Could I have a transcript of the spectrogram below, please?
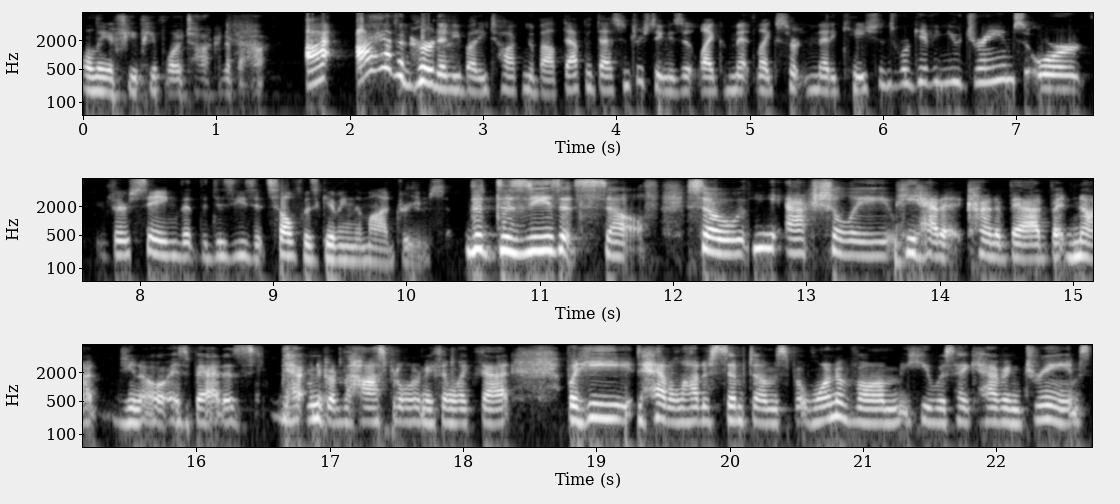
only a few people are talking about? I i haven't heard anybody talking about that but that's interesting is it like met like certain medications were giving you dreams or they're saying that the disease itself was giving them odd dreams the disease itself. So he actually he had it kind of bad, but not you know as bad as having to go to the hospital or anything like that. But he had a lot of symptoms. But one of them he was like having dreams.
